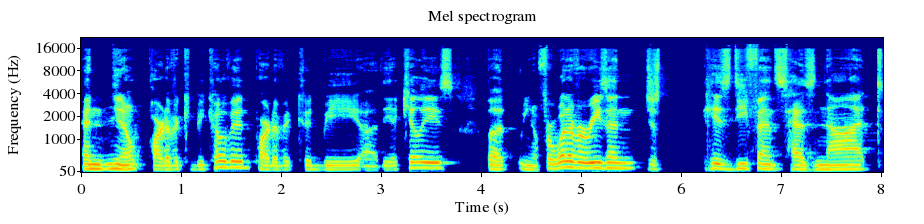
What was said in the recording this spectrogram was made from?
and you know, part of it could be COVID, part of it could be uh, the Achilles, but you know, for whatever reason, just his defense has not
